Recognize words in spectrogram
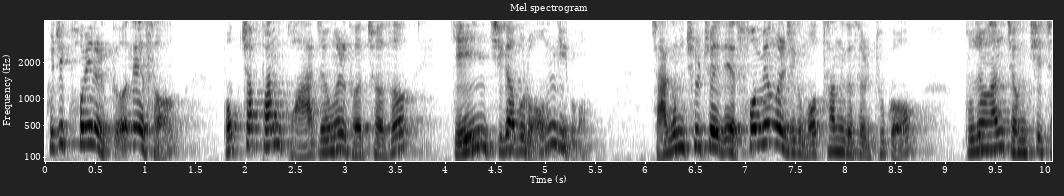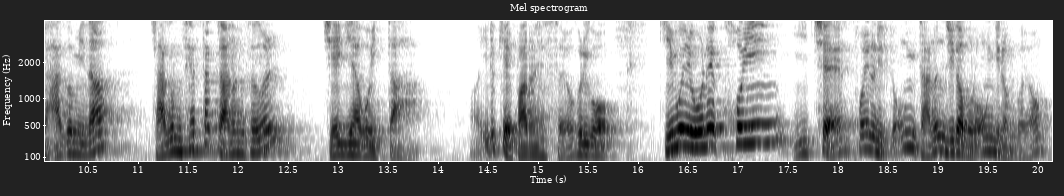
굳이 코인을 꺼내서 복잡한 과정을 거쳐서 개인 지갑으로 옮기고 자금 출처에 대해 소명을 지금 못하는 것을 두고 부정한 정치 자금이나 자금 세탁 가능성을 제기하고 있다. 어, 이렇게 발언했어요. 그리고 김 의원의 코인 이체, 코인을 이렇게 옮기, 다른 지갑으로 옮기는 거요.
